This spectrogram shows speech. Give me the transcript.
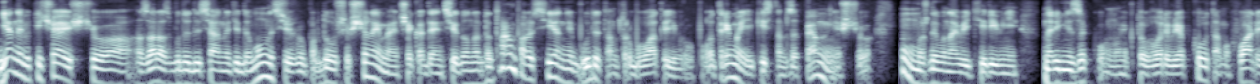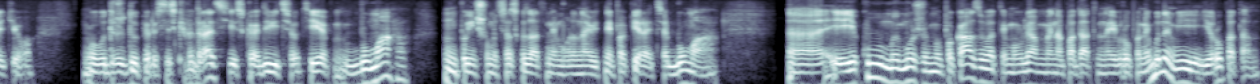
Я не виключаю, що зараз буде досягнуті домовленості, що впродовж щонайменше каденції Дональда Трампа Росія не буде там турбувати Європу. Отримає якісь там запевнення, що ну можливо навіть і рівні на рівні закону, як то говорив Рябков, там ухвалять його у Держдупі Російської Федерації і скажуть, дивіться, от є бумага, ну по-іншому це сказати не можна, навіть не папір, а бумага. е, Яку ми можемо показувати, мовляв, ми нападати на Європу не будемо, і Європа там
